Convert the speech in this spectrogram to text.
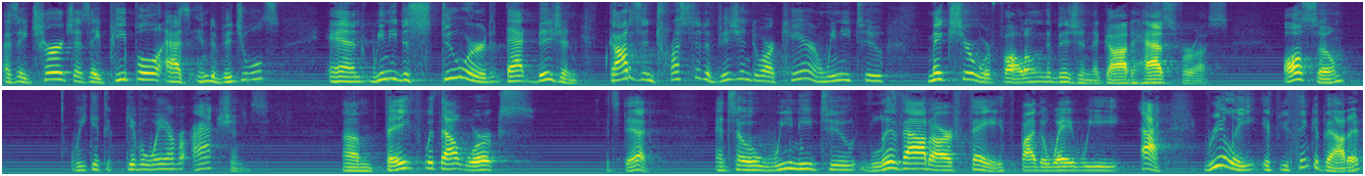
as a church, as a people, as individuals, and we need to steward that vision. God has entrusted a vision to our care, and we need to make sure we're following the vision that God has for us. Also, we get to give away our actions. Um, faith without works, it's dead. And so we need to live out our faith by the way we act. Really, if you think about it,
